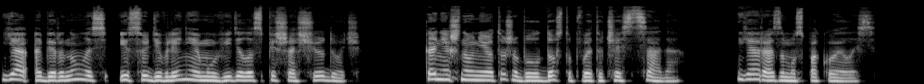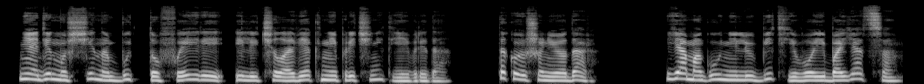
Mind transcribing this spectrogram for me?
я обернулась и с удивлением увидела спешащую дочь. Конечно, у нее тоже был доступ в эту часть сада. Я разом успокоилась. Ни один мужчина, будь то Фейри или человек, не причинит ей вреда. Такой уж у нее дар. Я могу не любить его и бояться,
